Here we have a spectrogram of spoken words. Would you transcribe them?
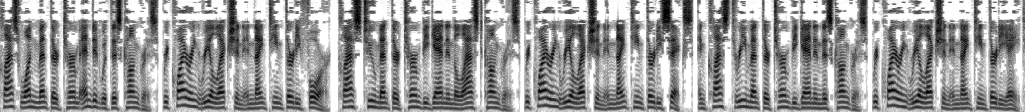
Class 1 meant their term ended with this Congress, requiring re-election in 1934, Class 2 meant their term began in the last Congress, requiring re-election in 1936, and Class 3 meant their term began in this Congress, requiring re-election in 1938.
